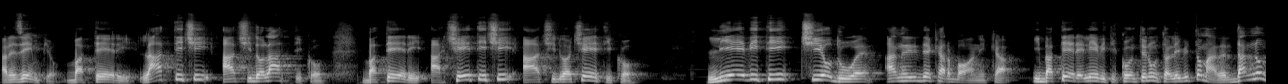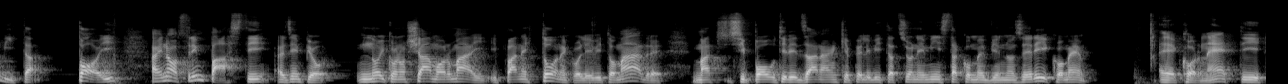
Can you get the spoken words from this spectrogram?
ad esempio batteri lattici, acido lattico, batteri acetici, acido acetico, Lieviti CO2, anidride carbonica. I batteri e lieviti contenuti al lievito madre danno vita poi ai nostri impasti, ad esempio noi conosciamo ormai il panettone con lievito madre, ma si può utilizzare anche per lievitazione mista come viennoserie, come eh, cornetti,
